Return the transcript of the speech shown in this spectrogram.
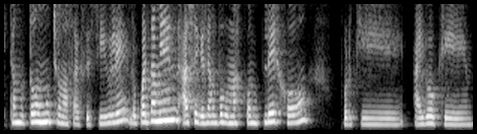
está todo mucho más accesible, lo cual también hace que sea un poco más complejo, porque algo que,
